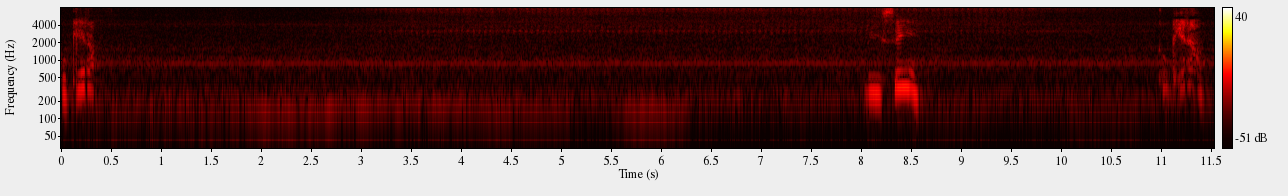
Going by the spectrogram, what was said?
Go get him. What do you see? Go get him.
